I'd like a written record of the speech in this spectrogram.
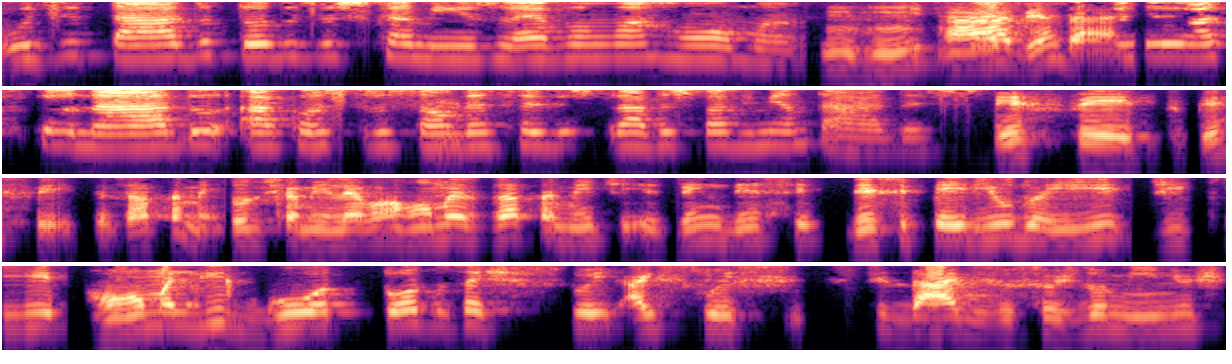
o ditado, todos os caminhos levam a Roma. Uhum. Ah, é verdade. Relacionado à construção dessas estradas pavimentadas. Perfeito, perfeito perfeito, exatamente. Todos os caminhos levam a Roma, exatamente, vem desse, desse período aí de que Roma ligou todas as suas, as suas cidades, os seus domínios,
